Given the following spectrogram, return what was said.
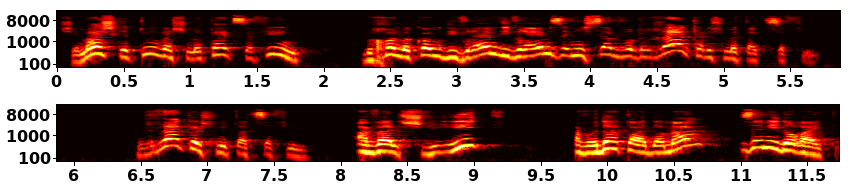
שמה שכתוב השמטת כספים בכל מקום דבריהם, דבריהם זה מוסב רק על השמטת כספים. רק על שמיטת כספים. אבל שביעית, עבודת האדמה, זה מדורייתא.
